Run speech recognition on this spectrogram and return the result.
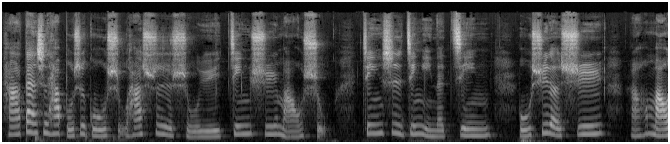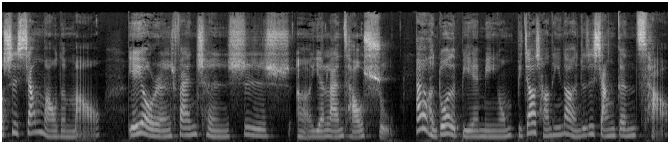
它，但是它不是菇属，它是属于金须毛属。金是金银的金，胡须的须，然后毛是香毛的毛。也有人翻成是呃岩兰草属。它有很多的别名，我们比较常听到的就是香根草，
